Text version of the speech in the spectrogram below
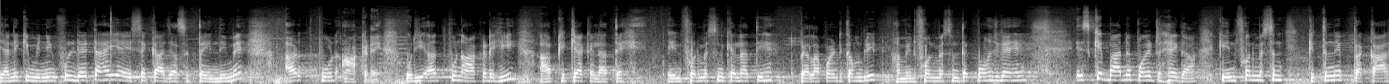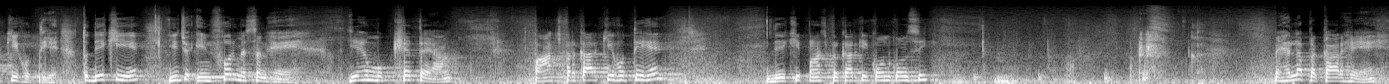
यानी कि मीनिंगफुल डेटा है या इसे कहा जा सकता है हिंदी में अर्थपूर्ण आंकड़े। और ये अर्थपूर्ण आंकड़े ही आपके क्या कहलाते हैं? इन्फॉर्मेशन कहलाती है। पहला पॉइंट कंप्लीट हम इन्फॉर्मेशन तक पहुँच गए हैं। इसके बाद में पॉइंट रहेगा कि इन्फॉर्मेशन कितने प्रकार की होती है। तो देखिए, ये जो इन्फॉर्मेशन है यह मुख्यतया पाँच प्रकार की होती है। देखिए पाँच प्रकार की कौन कौन सी? पहला प्रकार है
